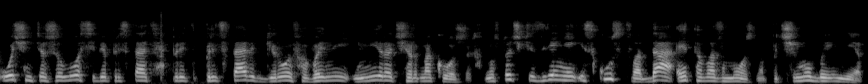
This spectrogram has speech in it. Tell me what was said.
очень тяжело себе представить, героев войны и мира чернокожих. Но с точки зрения искусства, да, это возможно. Почему бы и нет?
